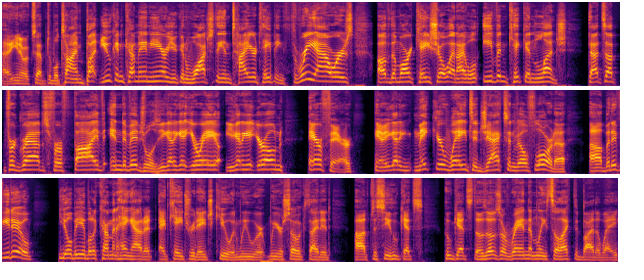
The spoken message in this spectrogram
uh, you know, acceptable time. But you can come in here, you can watch the entire taping, three hours of the Mark Kaye show, and I will even kick in lunch. That's up for grabs for five individuals. You got to get your way, you got to get your own airfare. You know, you got to make your way to Jacksonville, Florida. Uh, but if you do, you'll be able to come and hang out at, at Catriot HQ. And we were we are so excited uh, to see who gets who gets those. Those are randomly selected, by the way,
